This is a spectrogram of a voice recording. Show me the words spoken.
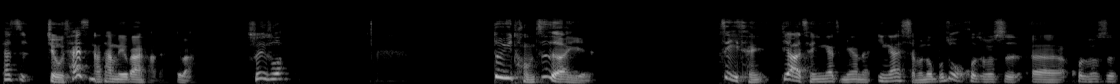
但是韭菜是拿他没有办法的，对吧？所以说，对于统治者而言。这一层，第二层应该怎么样呢？应该什么都不做，或者说是呃，或者说是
